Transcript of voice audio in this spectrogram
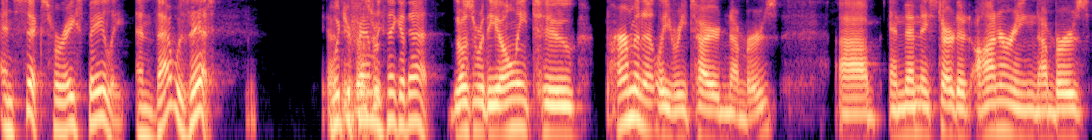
and six for Ace Bailey, and that was it. I What'd your family were- think of that? those were the only two permanently retired numbers. Um, and then they started honoring numbers.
